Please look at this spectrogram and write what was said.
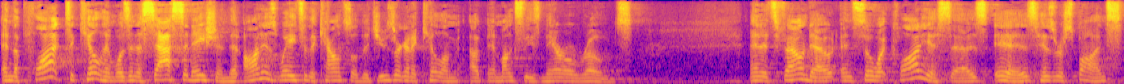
And the plot to kill him was an assassination that on his way to the council, the Jews are going to kill him uh, amongst these narrow roads. And it's found out. And so what Claudius says is his response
